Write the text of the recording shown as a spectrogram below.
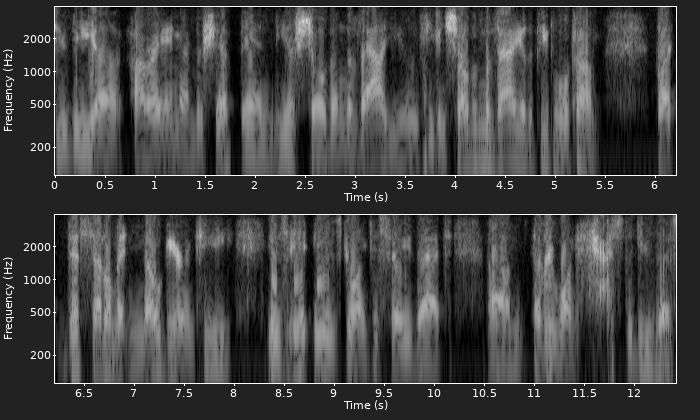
to the uh, RAA membership and you know show them the value. If you can show them the value, the people will come. But this settlement, no guarantee, is is going to say that um, everyone has to do this.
